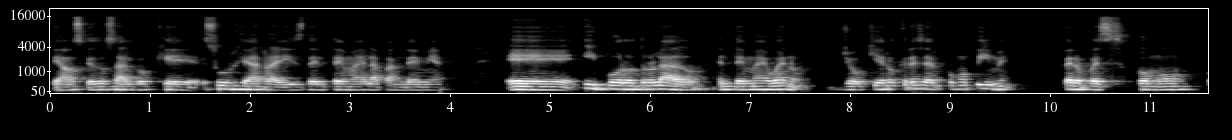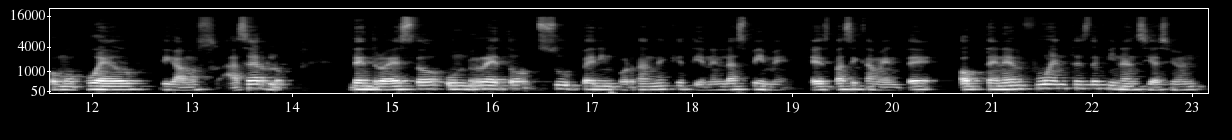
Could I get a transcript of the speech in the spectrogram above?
Digamos que eso es algo que surge a raíz del tema de la pandemia. Eh, y por otro lado, el tema de, bueno, yo quiero crecer como pyme, pero pues, ¿cómo, cómo puedo, digamos, hacerlo? Dentro de esto, un reto súper importante que tienen las pymes es básicamente obtener fuentes de financiación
